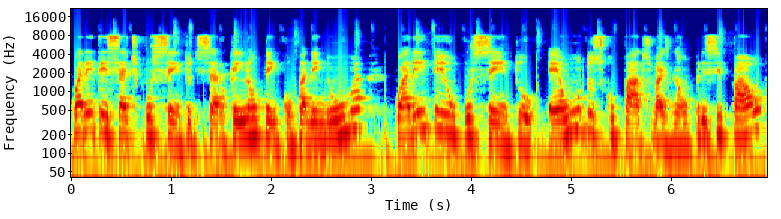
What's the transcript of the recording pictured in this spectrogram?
47% disseram que ele não tem culpa nenhuma, 41% é um dos culpados, mas não o principal,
